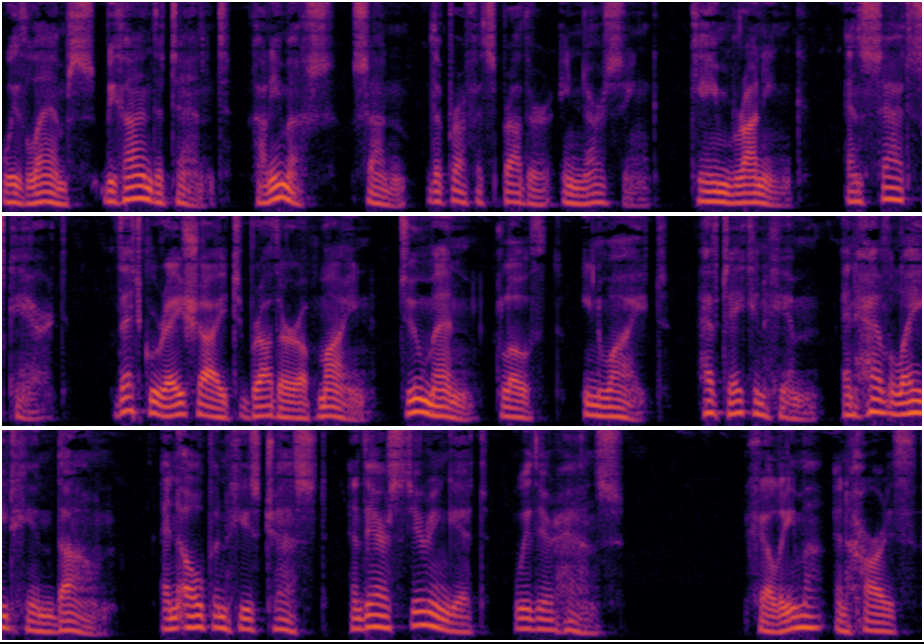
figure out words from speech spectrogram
with lamps behind the tent, Halima's son, the Prophet's brother in nursing, came running and sat scared. That Qurayshite brother of mine, two men clothed in white, have taken him and have laid him down and opened his chest, and they are stirring it with their hands. Halima and Harith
